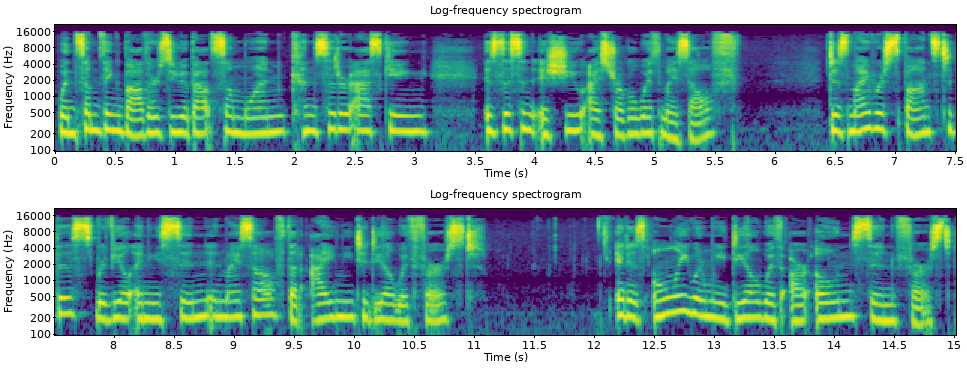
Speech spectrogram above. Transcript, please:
When something bothers you about someone, consider asking, Is this an issue I struggle with myself? Does my response to this reveal any sin in myself that I need to deal with first? It is only when we deal with our own sin first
